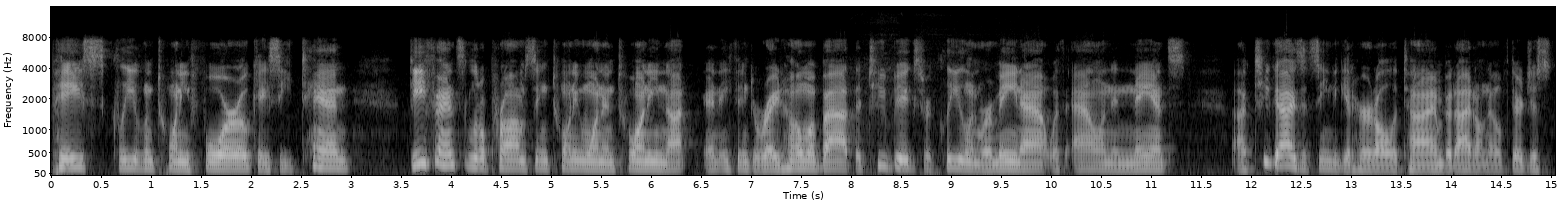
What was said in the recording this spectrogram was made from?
pace, Cleveland 24, OKC 10. Defense, a little promising, 21 and 20, not anything to write home about. The two bigs for Cleveland remain out with Allen and Nance. Uh, two guys that seem to get hurt all the time, but I don't know if they're just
